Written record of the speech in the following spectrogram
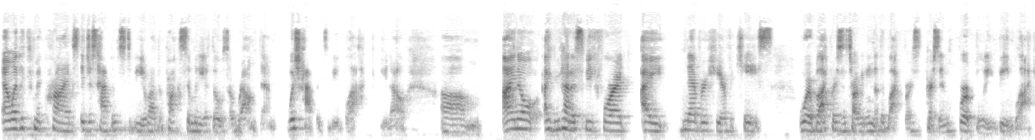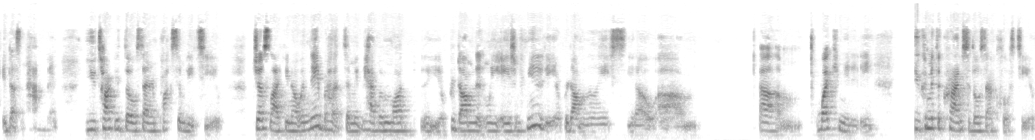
And when they commit crimes, it just happens to be around the proximity of those around them, which happen to be black, you know. Um, I know I can kind of speak for it. I never hear of a case where a black person is targeting another black person for being black. It doesn't happen. You target those that are in proximity to you. Just like, you know, in neighborhoods that maybe have a mod, you know, predominantly Asian community or predominantly, you know, um, um, white community, you commit the crimes to those that are close to you.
